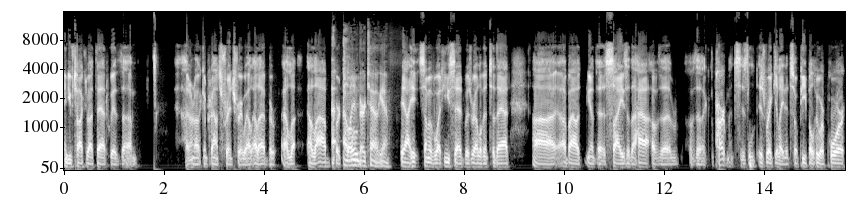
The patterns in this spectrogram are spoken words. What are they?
and you've talked about that with, um, I don't know, I can pronounce French very well. Alain Bertaud, yeah. Yeah, some of what he said was relevant to that uh, about you know the size of the of the of the apartments is is regulated, so people who are poor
